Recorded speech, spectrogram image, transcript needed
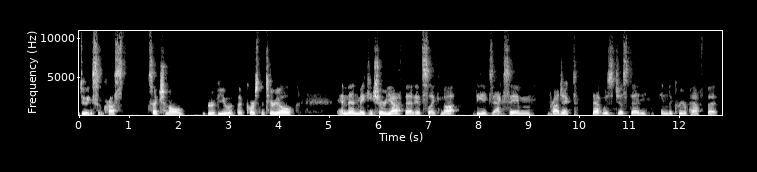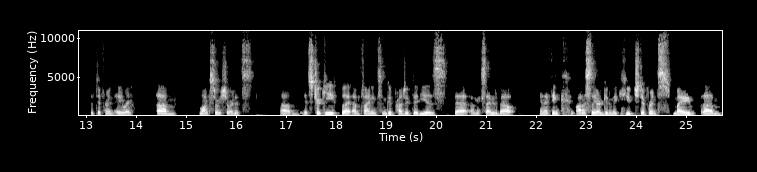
doing some cross sectional review of the course material and then making sure yeah that it's like not the exact same project that was just done in the career path but a different anyway um, long story short it's um, it's tricky but i'm finding some good project ideas that i'm excited about and i think honestly are going to make a huge difference my um,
